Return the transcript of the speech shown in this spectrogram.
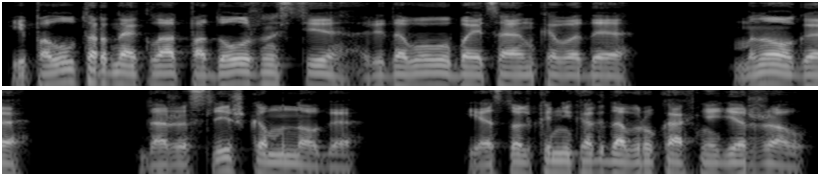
и полуторный оклад по должности рядового бойца НКВД. Много. Даже слишком много. Я столько никогда в руках не держал.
